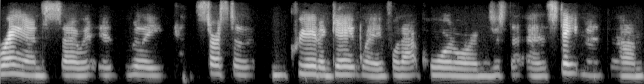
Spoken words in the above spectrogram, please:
brand. So it, it, really starts to create a gateway for that corridor and just a, a statement. Um,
